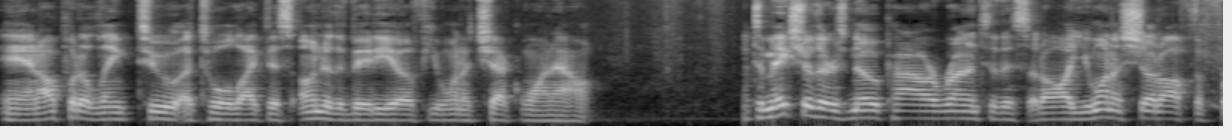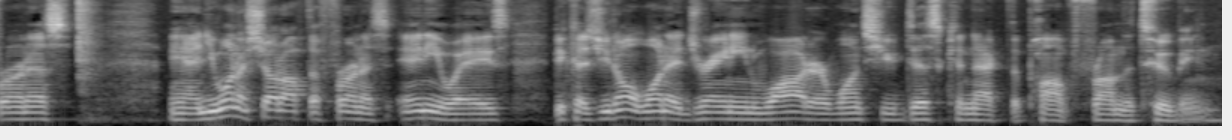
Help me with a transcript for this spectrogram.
And I'll put a link to a tool like this under the video if you want to check one out. But to make sure there's no power running to this at all, you want to shut off the furnace. And you want to shut off the furnace anyways because you don't want it draining water once you disconnect the pump from the tubing.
